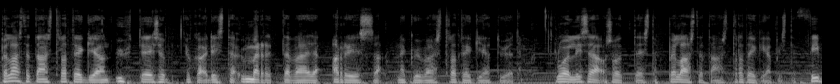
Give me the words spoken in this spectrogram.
Pelastetaan strategia on yhteisö, joka edistää ymmärrettävää ja arjessa näkyvää strategiatyötä. Lue lisää osoitteesta pelastetaan-strategia.fi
